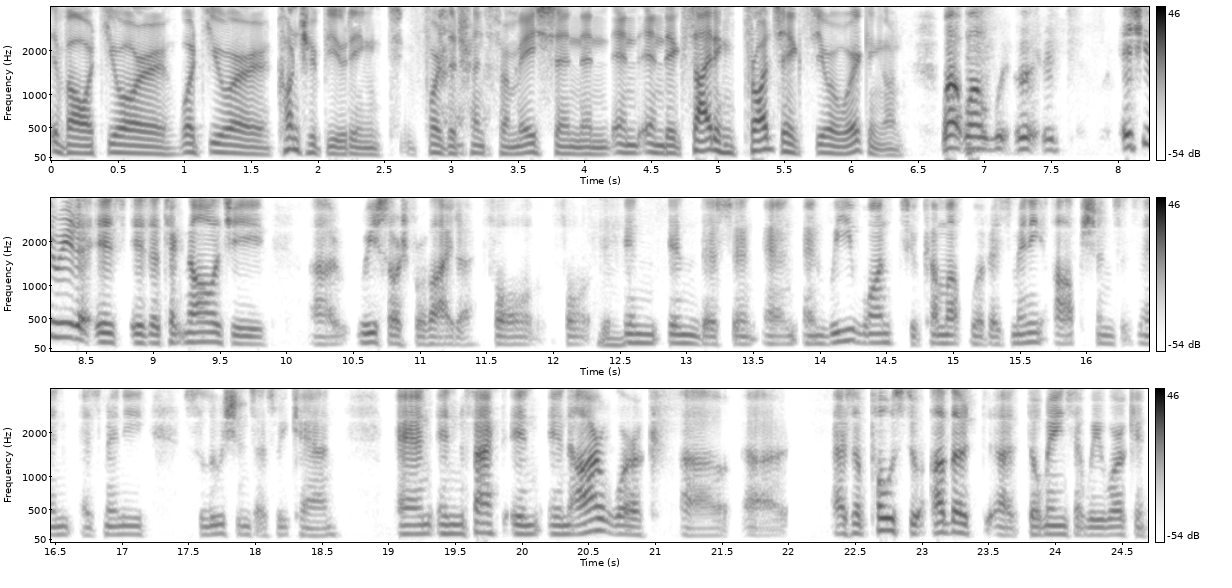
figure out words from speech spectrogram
about your what you are contributing to, for the transformation and, and and the exciting projects you're working on. Well, well, Rita is is a technology uh, resource provider for for mm-hmm. in in this, and, and and we want to come up with as many options as in, as many solutions as we can. And in fact, in in our work, uh, uh, as opposed to other uh, domains that we work in,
